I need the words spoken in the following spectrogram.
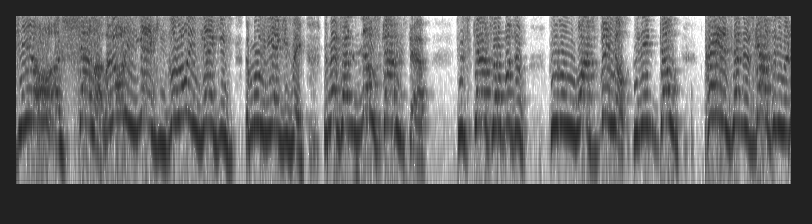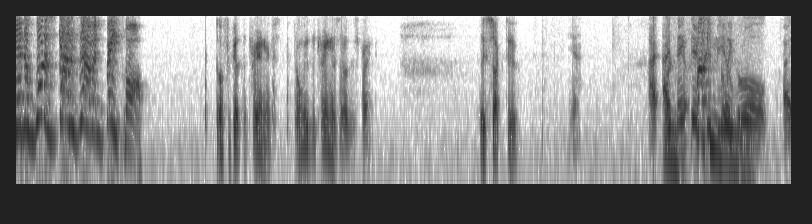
Gio Urshela. Look at all these Yankees. Look at all these Yankees. The moves the Yankees make. The Mets had no scouting staff. The scouts are a bunch of people who watch video. Who they don't pay to send their scouts anywhere. The worst scouting in baseball. Don't forget the trainers. Don't leave the trainers out of this, Frank. They suck too. I, I think yeah. there should be a rule. I,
